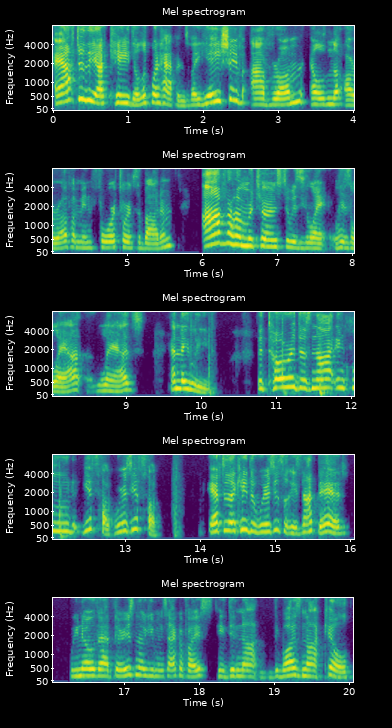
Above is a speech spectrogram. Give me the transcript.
After the Akedah, look what happens. Vayeshev Avram El Na'arav, I'm in four towards the bottom. Avraham returns to his, la- his la- lads and they leave. The Torah does not include Yitzchak. Where's Yitzchak? After the Akedah, where's Yitzchak? He's not dead. We know that there is no human sacrifice. He did not, was not killed.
